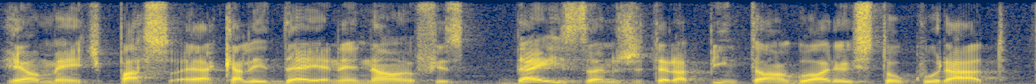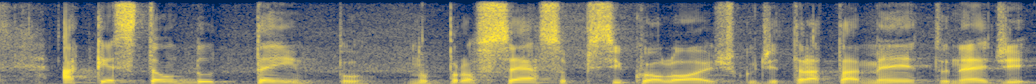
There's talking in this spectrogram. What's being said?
realmente, passo, é aquela ideia, né? Não, eu fiz 10 anos de terapia, então agora eu estou curado. A questão do tempo no processo psicológico de tratamento, né? De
